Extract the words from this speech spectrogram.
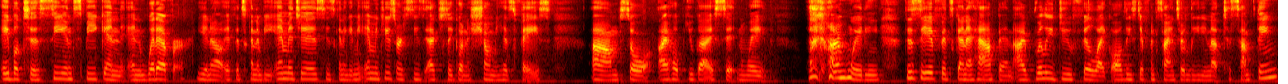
able to see and speak and and whatever you know. If it's going to be images, he's going to give me images, or he's actually going to show me his face. Um, so I hope you guys sit and wait. Like I'm waiting to see if it's going to happen. I really do feel like all these different signs are leading up to something.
